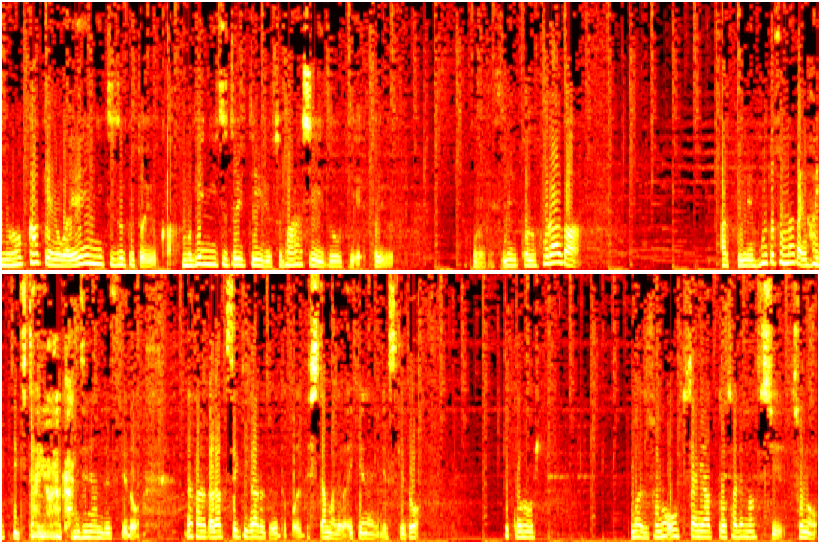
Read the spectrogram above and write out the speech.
この六角形のが永遠に続くというか、無限に続いている素晴らしい造形というところですね。このホラがあってね、ほんとその中に入っていきたいような感じなんですけど、なかなか落石があるというところで下までは行けないんですけど、で、この、まずその大きさに圧倒されますし、その、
